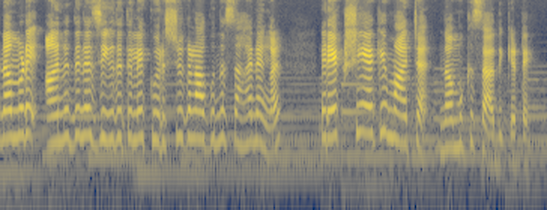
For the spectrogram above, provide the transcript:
നമ്മുടെ അനുദിന ജീവിതത്തിലെ കുരിശുകളാകുന്ന സഹനങ്ങൾ രക്ഷയാക്കി മാറ്റാൻ നമുക്ക് സാധിക്കട്ടെ.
